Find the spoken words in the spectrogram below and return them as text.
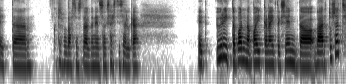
et äh, kuidas ma tahtsin seda öelda, nii et see oleks hästi selge et ürita panna paika näiteks enda väärtused,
